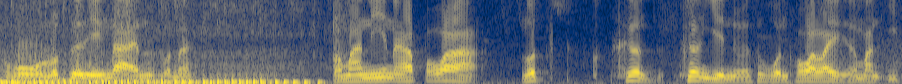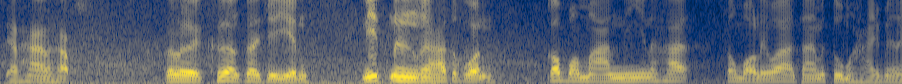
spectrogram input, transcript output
โอ้โหรถเดินเองได้นะทุกคนนะ ประมาณนี้นะครับ เพราะว่า รถเครื่องเครื่องเย็นอยู่นะทุกคนเพราะว่าไล่น้ำมัน E85 นะครับ ก็เลยเครื่องก็จะเย็นนิดนึงนะครับทุกคนก็ประมาณนี้นะฮะต้องบอกเลยว่าอาจารย์มะตูมหายไปไหน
